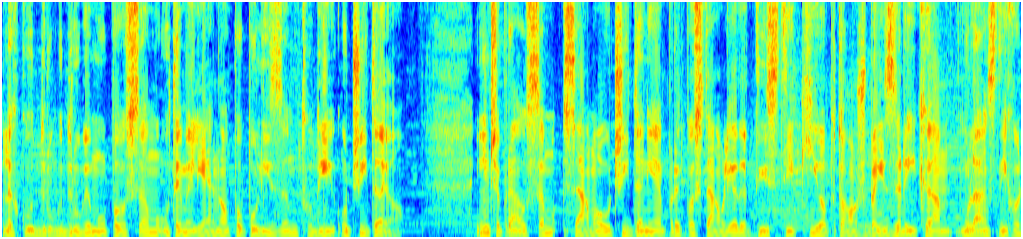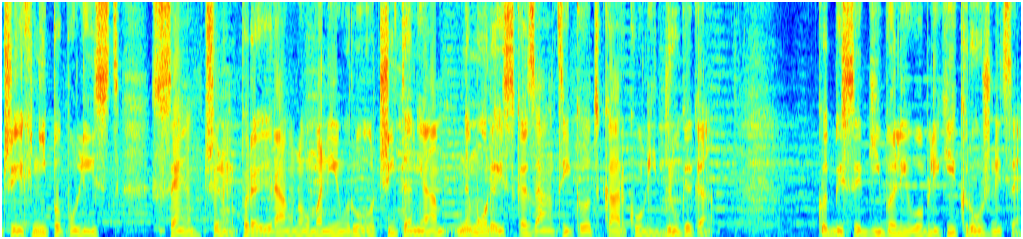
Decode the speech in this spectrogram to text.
lahko drug drugemu povsem utemeljeno populizem tudi očitajo. In čeprav sem samo učitanje predpostavlja, da tisti, ki obtožbe izreka, v lastnih očeh ni populist, se, če ne prej ravno v manevru očitanja, ne more izkazati kot karkoli drugega. Kot bi se gibali v obliki krožnice,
